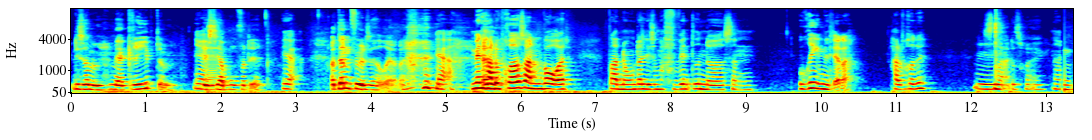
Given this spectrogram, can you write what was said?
ligesom med at gribe dem, Ja, hvis de har brug for det. Ja. Og den følelse havde jeg da. ja. Men har Altså- du prøvet sådan, hvor at der er nogen, der ligesom har forventet noget sådan urimeligt af dig? Har du prøvet det? Mm, Sådan- nej, det tror jeg ikke.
